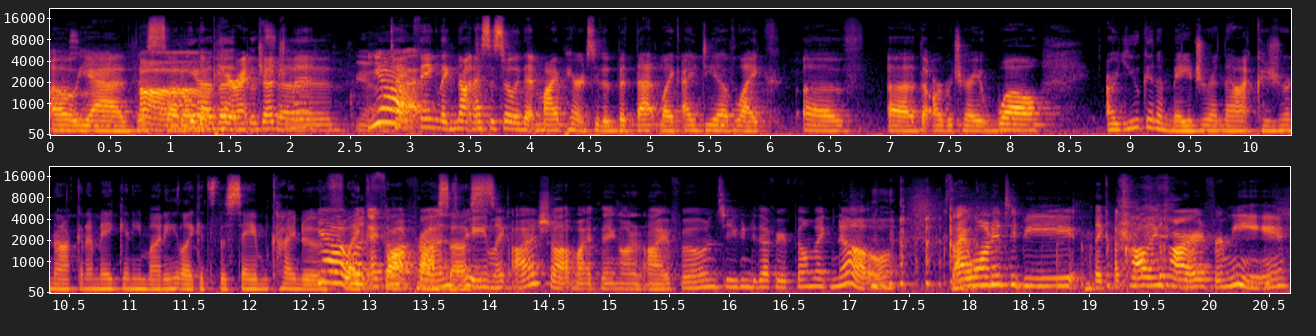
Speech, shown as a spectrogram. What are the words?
Oh yeah, the subtle, yeah, the that- parent that's judgment Yeah. Yeah. type thing. Like not necessarily that my parents do that, but that like idea of like of uh, the arbitrary. Well, are you gonna major in that because you're not gonna make any money? Like it's the same kind of Yeah, like like, I thought got friends process. being like, I shot my thing on an iPhone, so you can do that for your film. Like, no, I want it to be like a calling card for me.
